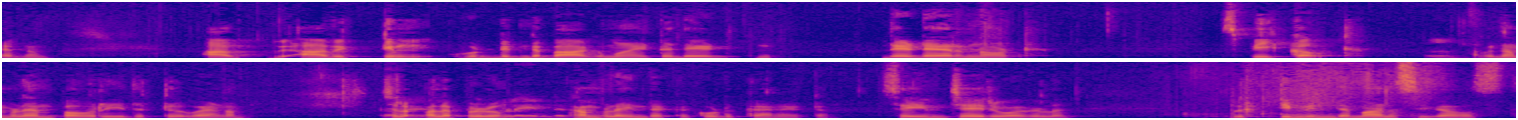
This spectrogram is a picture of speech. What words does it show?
കാരണം ആ ആ വിക്ടിം ഹുഡിന്റെ ഭാഗമായിട്ട് they they dare not speak out. അപ്പോൾ നമ്മളെ എംപവർ ചെയ്തിട്ട് വേണം ചില പലപ്പോഴും കംപ്ലൈന്റ് ഒക്കെ. കംപ്ലൈന്റ് ഒക്കെ കൊടുക്കാനായിട്ട്. സെയിം ചേരുവകൾ വിക്ടിമിന്റെ മാനസികാവസ്ഥ.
